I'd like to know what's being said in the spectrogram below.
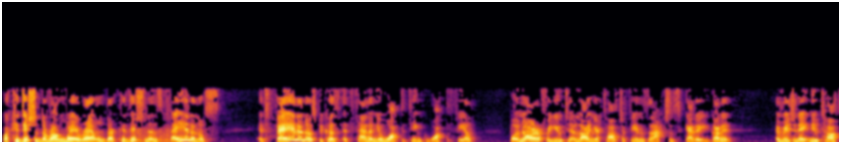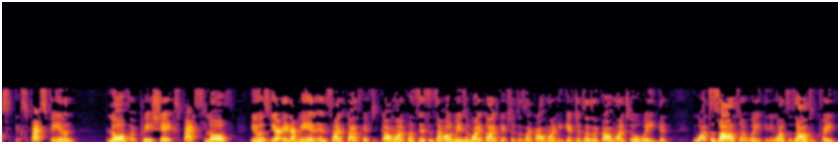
We're conditioned the wrong way around. Our conditioning is failing us. It's failing us because it's telling you what to think, what to feel. But in order for you to align your thoughts, your feelings, and actions together, you've gotta originate new thoughts, express feeling, love, appreciate, express love, use your inner being inside God's gifted God mind, because this is the whole reason why God gifted us our God mind. He gifted us our God mind to awaken. He wants us all to awaken. He wants us all to create.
